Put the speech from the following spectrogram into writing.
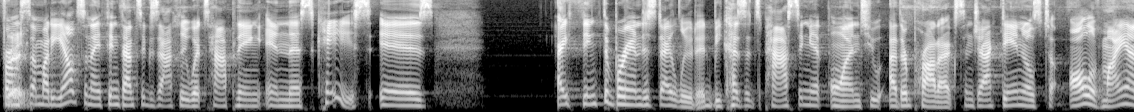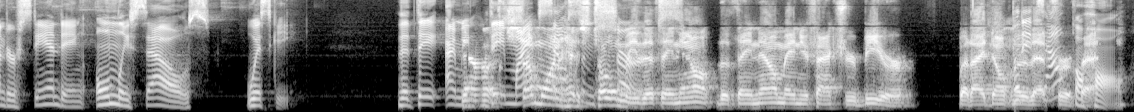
from Right. somebody else and i think that's exactly what's happening in this case is i think the brand is diluted because it's passing it on to other products and jack daniels to all of my understanding only sells whiskey that they i mean Now, they might someone has told me that they now that they now manufacture beer, but I don't but know that for a fact. alcohol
